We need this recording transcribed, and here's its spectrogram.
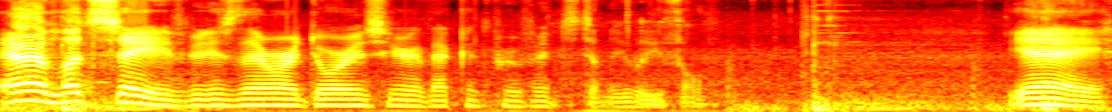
And let's save, because there are doors here that can prove instantly lethal. Yay.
